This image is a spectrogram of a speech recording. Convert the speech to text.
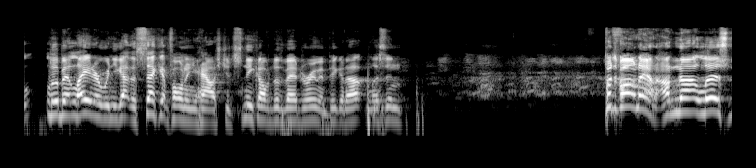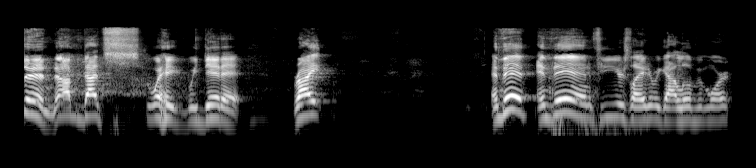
a little bit later, when you got the second phone in your house, you'd sneak off to the bedroom and pick it up and listen. Put the phone down. I'm not listening. I'm, that's the way we did it, right? And then, and then a few years later, we got a little bit more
